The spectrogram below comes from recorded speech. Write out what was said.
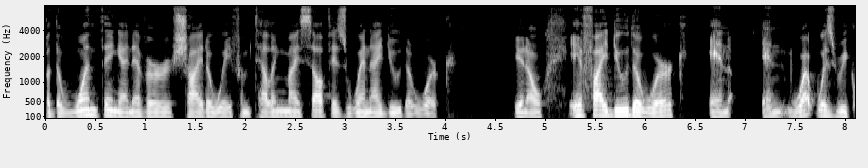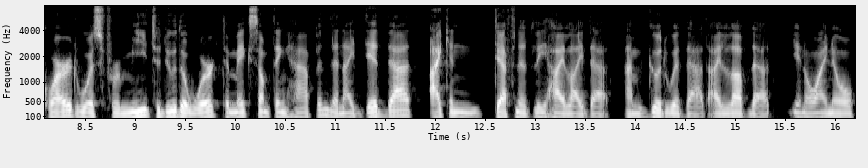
But the one thing I never shied away from telling myself is when I do the work. You know, if I do the work and and what was required was for me to do the work to make something happen and i did that i can definitely highlight that. I'm good with that. I love that. You know i know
